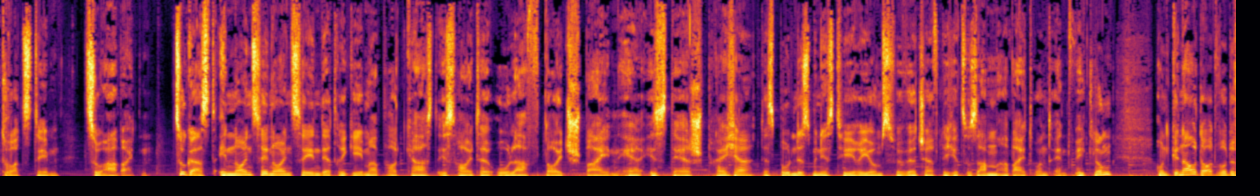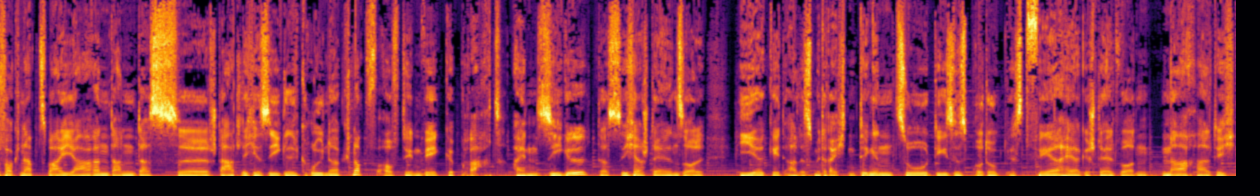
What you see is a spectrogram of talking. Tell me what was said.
trotzdem zu arbeiten. Zu Gast in 1919 der Trigema Podcast ist heute Olaf Deutschbein. Er ist der Sprecher des Bundesministeriums für wirtschaftliche Zusammenarbeit und Entwicklung. Und genau dort wurde vor knapp zwei Jahren dann das äh, staatliche Siegel Grüner Knopf auf den Weg gebracht. Ein Siegel, das sicherstellen soll, hier geht alles mit rechten Dingen zu. Dieses Produkt ist fair hergestellt worden, nachhaltig.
